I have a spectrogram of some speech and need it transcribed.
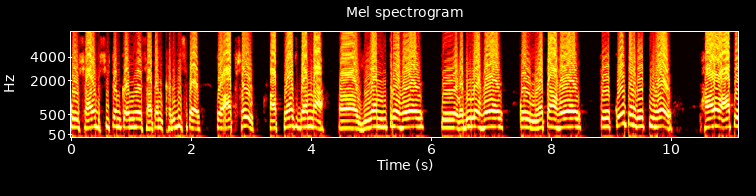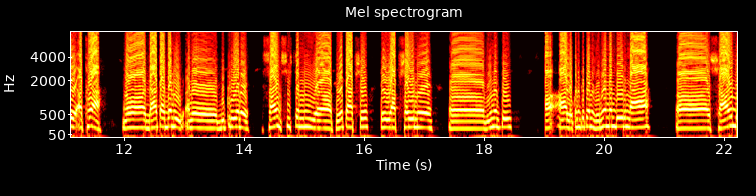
કોઈ સાઉન્ડ સિસ્ટમ કે અન્ય સાધન ખરીદી શકાય, તો આપ સૌ, આ પાંચ ગામના યુવાન મિત્રો હોય, કે વડીલો હોય, કોઈ નેતા હોય, કે કોઈ પણ વ્યક્તિ હોય, ફાળો આપે અથવા દાતા બની અને દીકરીઓને સાઉન્ડ સિસ્ટમની ભેટ આપશો, તે આપ સૌને વિનંતી. આ લોકનિકેતન વિનય મંદિરના સાઉન્ડ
